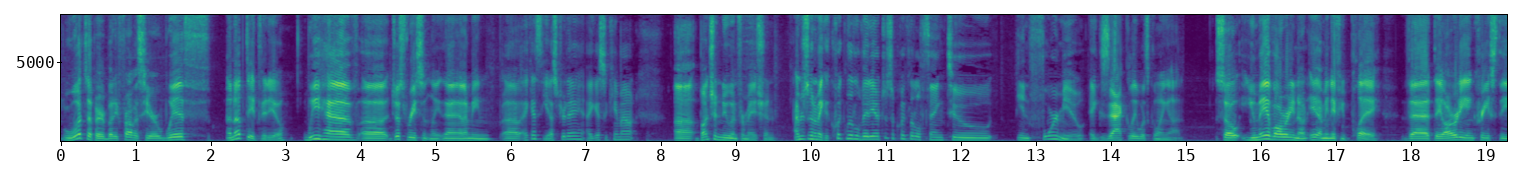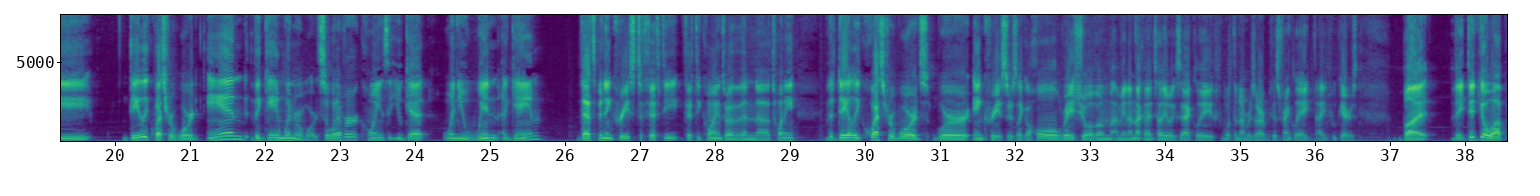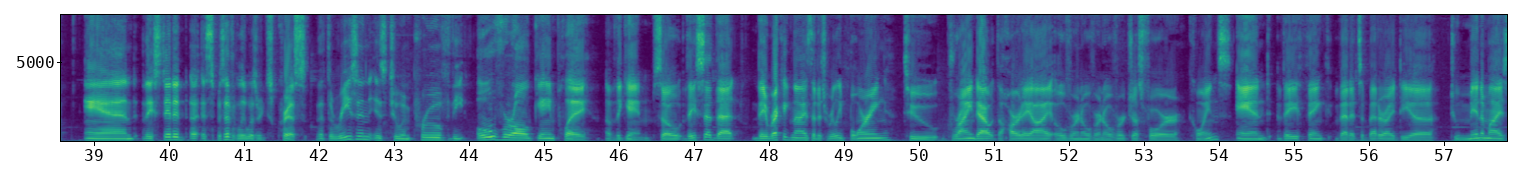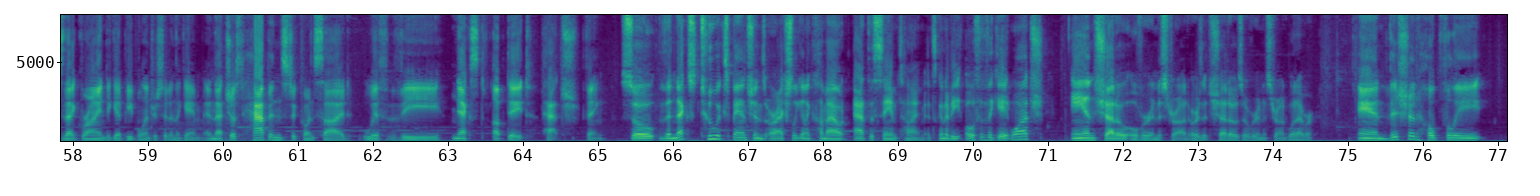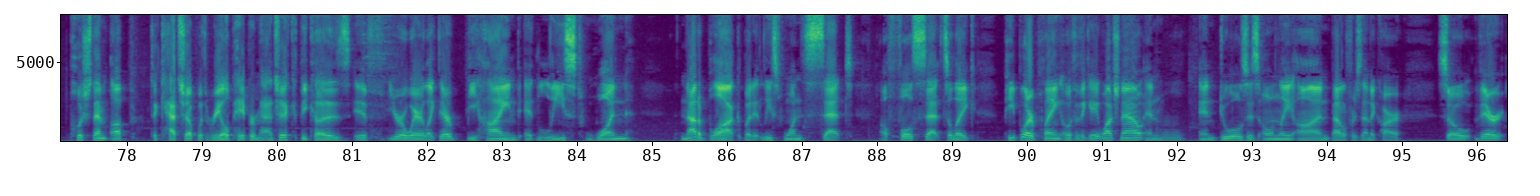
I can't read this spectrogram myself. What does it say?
What's up, everybody? Fravas here with an update video. We have uh, just recently, and I mean, uh, I guess yesterday, I guess it came out, uh, a bunch of new information. I'm just going to make a quick little video, just a quick little thing to inform you exactly what's going on. So you may have already known, I mean, if you play, that they already increased the daily quest reward and the game win reward. So whatever coins that you get when you win a game, that's been increased to 50, 50 coins rather than uh, 20 the daily quest rewards were increased. There's like a whole ratio of them. I mean, I'm not going to tell you exactly what the numbers are because, frankly, I, I, who cares? But they did go up, and they stated uh, specifically, Wizards Chris, that the reason is to improve the overall gameplay of the game. So they said that they recognize that it's really boring to grind out the hard AI over and over and over just for coins, and they think that it's a better idea to minimize that grind to get people interested in the game. And that just happens to coincide with the next update patch thing. So the next two expansions are actually going to come out at the same time. It's going to be Oath of the Gatewatch and Shadow over Innistrad, or is it Shadows over Innistrad, whatever. And this should hopefully push them up to catch up with real paper magic because if you're aware like they're behind at least one not a block but at least one set a full set. So like people are playing oath of the gatewatch now and and duels is only on battle for zendikar. So they're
